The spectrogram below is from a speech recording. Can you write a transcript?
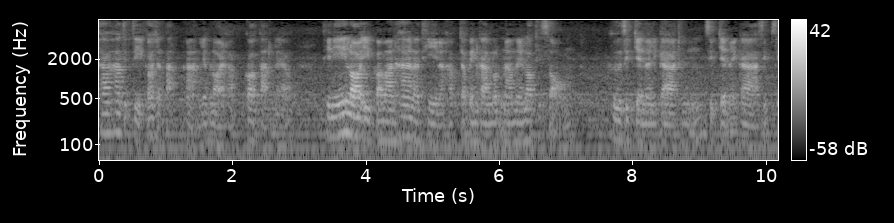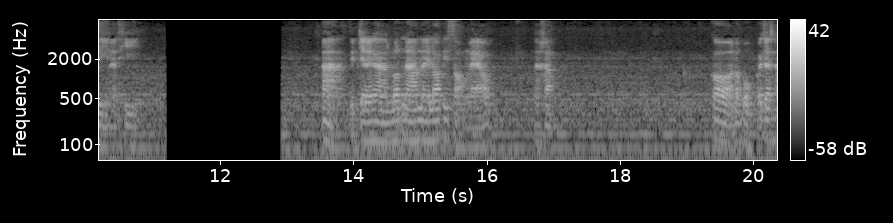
ถ้า 54 ก็จะตัดอ่าเรียบร้อยครับ ก็ตัดแล้ว ทีนี้รออีกประมาณ 5 นาทีนะครับ จะเป็นการลดน้ำในรอบที่ 2 คือ 17 นาฬิกาถึง 17 นาฬิกา 14 นาทีอ่า17นาฬิกาลดน้ำในรอบที่ 2 แล้วนะครับ ก็ระบบก็จะท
